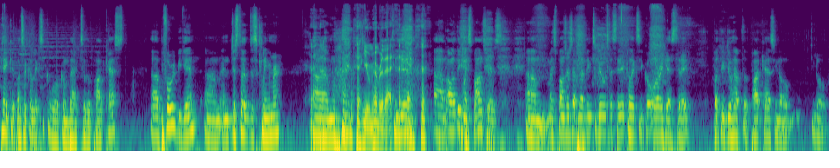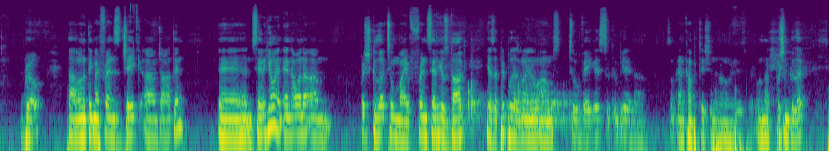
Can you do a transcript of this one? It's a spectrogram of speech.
Hey, ¿qué pasa, Calexico? Welcome back to the podcast. Uh, before we begin, um, and just a disclaimer. Um, you remember that? yeah. Um, I want to thank my sponsors. Um, my sponsors have nothing to do with the city of Calexico or our guest today, but they do help the podcast, you know, you know, grow. Um, I want to thank my friends Jake, um, Jonathan, and Sergio, and, and I want to um, wish good luck to my friend Sergio's dog. He has a pit bull that's going to um, to Vegas to compete in uh, some kind of competition. I don't know what it is, but I want to wish him good luck.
